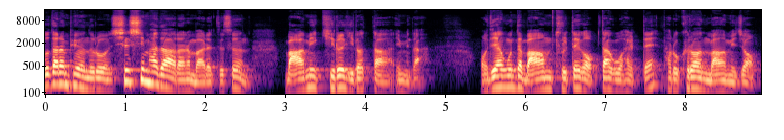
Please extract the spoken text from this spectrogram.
또 다른 표현으로 실심하다라는 말의 뜻은 마음이 길을 잃었다입니다. 어디 한 군데 마음 둘 데가 없다고 할 때 바로 그런 마음이죠.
